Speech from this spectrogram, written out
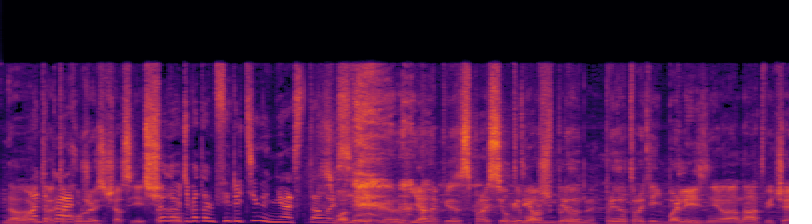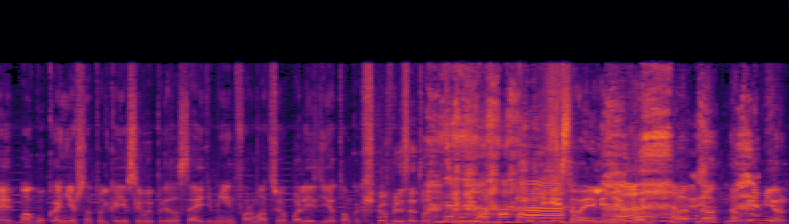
Да. Ой, это, такая, так уже сейчас есть Что-то у тебя там ферритина не осталось. Смотри, я напи- спросил, ты Где можешь он? Предо- он, да? предотвратить болезни? Она отвечает, могу, конечно, только если вы предоставите мне информацию о болезни и о том, как ее предотвратить. Есть она или нет? На- на- Например,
